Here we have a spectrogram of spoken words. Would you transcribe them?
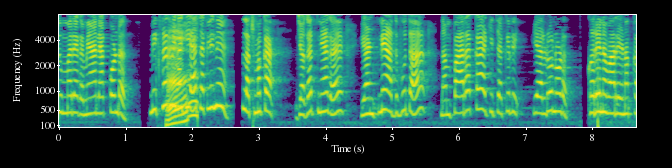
ಚುಮ್ಮರ್ಯಾಗ ಮ್ಯಾಲ ಹಾಕೊಂಡು ಮಿಕ್ಸರ್ ಚಕ್ಲಿನೇ. ಲಕ್ಷ್ಮಕ್ಕ ಜಗತ್ನ್ಯಾಗ ಎಂಟನೇ ಅದ್ಭುತ ನಮ್ ಪಾರಕ್ಕ ಆಕಿ ಚಕ್ಲಿ. ಎರಡೂ ನೋಡು. ಕರೆನವ ರೇಣಕ್ಕ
